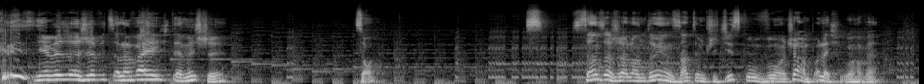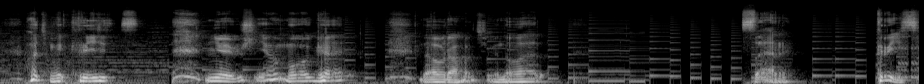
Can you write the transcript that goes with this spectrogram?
Chris, nie wierzę, że wycelowałeś te myszy. Co? S- Sądzę, że lądując na tym przycisku wyłączyłam pole siłowe. Chodźmy, Chris. Nie, już nie mogę. Dobra, chodźmy, Noel. Ser. Chris.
